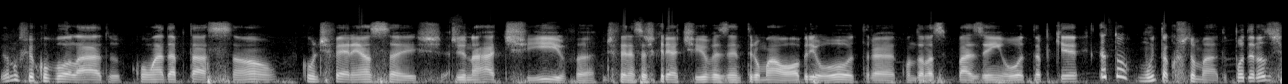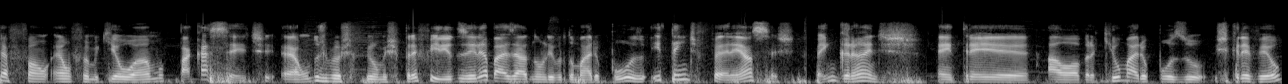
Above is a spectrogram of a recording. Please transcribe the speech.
Eu não fico bolado com adaptação com diferenças de narrativa, diferenças criativas entre uma obra e outra, quando ela se baseia em outra, porque eu tô muito acostumado. Poderoso Chefão é um filme que eu amo pra cacete, é um dos meus filmes preferidos, ele é baseado num livro do Mário Puzo e tem diferenças bem grandes entre a obra que o Mário Puzo escreveu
